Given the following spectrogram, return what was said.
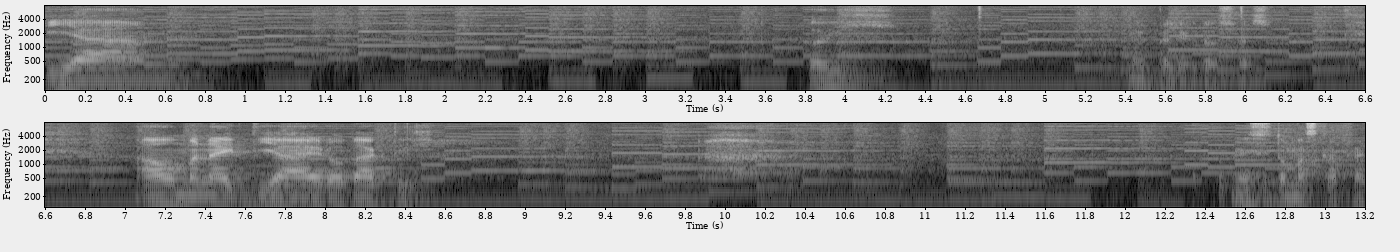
Y a. Uy. Muy peligroso eso. A Omanite y a Aerodactyl. Necesito más café.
